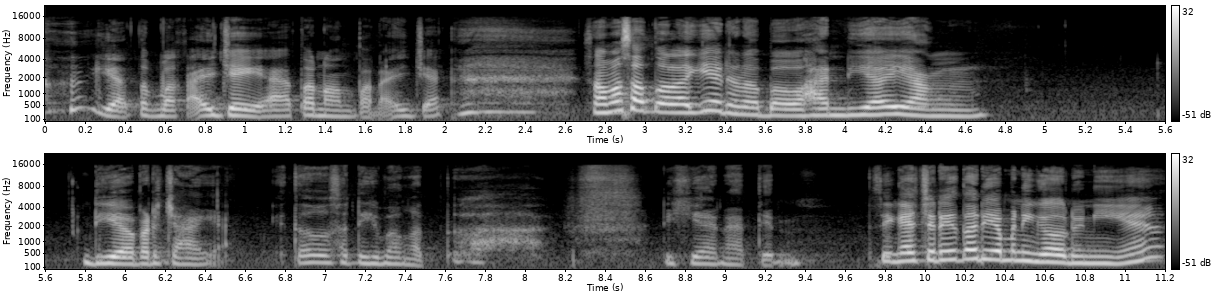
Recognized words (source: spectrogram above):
ya tebak aja ya atau nonton aja sama satu lagi adalah bawahan dia yang dia percaya. Itu sedih banget. Wah, dikhianatin. Singkat cerita dia meninggal dunia.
